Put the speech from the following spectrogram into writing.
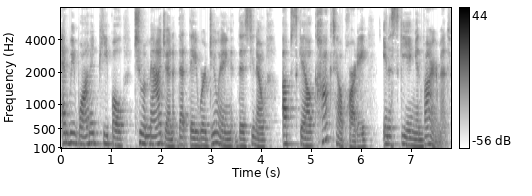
and we wanted people to imagine that they were doing this, you know, upscale cocktail party in a skiing environment.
